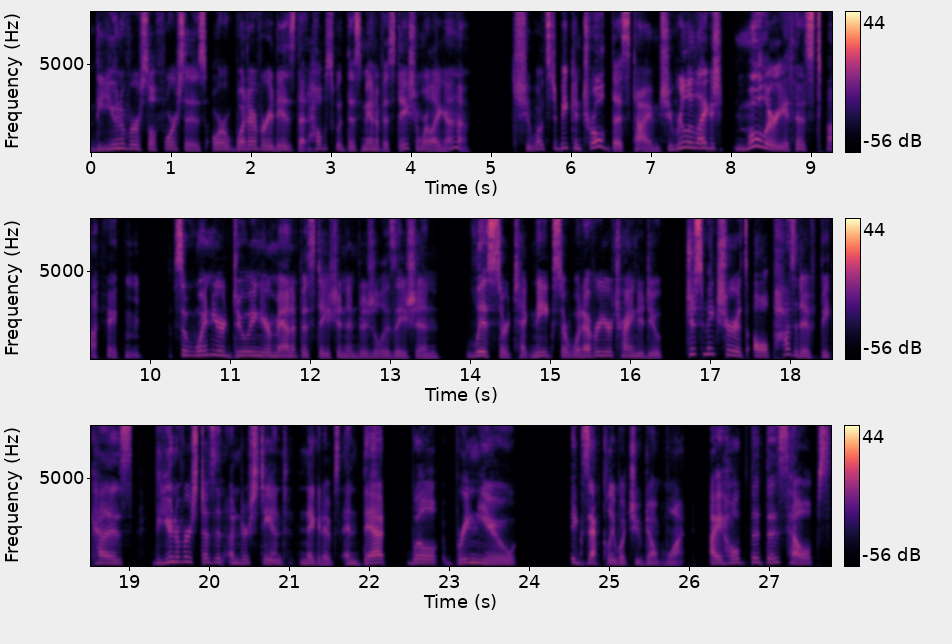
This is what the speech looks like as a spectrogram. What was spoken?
the universal forces or whatever it is that helps with this manifestation, we're like, uh, she wants to be controlled this time. She really likes moolery this time. so when you're doing your manifestation and visualization lists or techniques or whatever you're trying to do, just make sure it's all positive because the universe doesn't understand negatives and that will bring you exactly what you don't want. I hope that this helps.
